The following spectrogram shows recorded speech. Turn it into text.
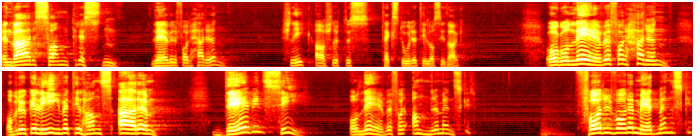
Enhver sann kristen lever for Herren. Slik avsluttes tekstordet til oss i dag. Og å leve for Herren og bruke livet til Hans ære, det vil si å leve for andre mennesker. For våre medmennesker.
